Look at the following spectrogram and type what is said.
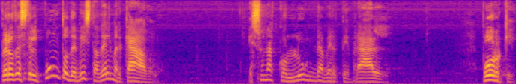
Pero desde el punto de vista del mercado, es una columna vertebral, porque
